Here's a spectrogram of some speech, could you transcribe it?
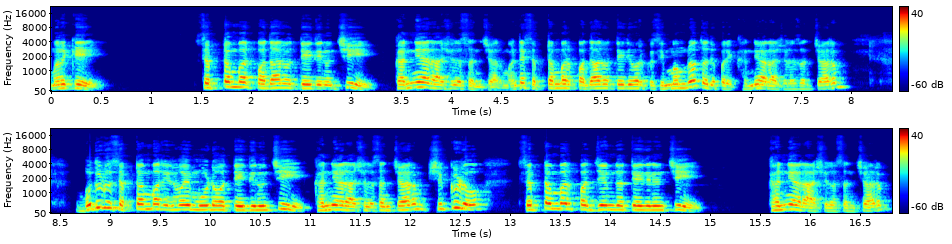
మనకి సెప్టెంబర్ పదహారో తేదీ నుంచి కన్యా రాశుల సంచారం. అంటే సెప్టెంబర్ పదహారో తేదీ వరకు సింహంలో తదుపరి కన్యా రాశుల సంచారం. బుధుడు సెప్టెంబర్ ఇరవై మూడవ తేదీ నుంచి కన్యా రాశుల సంచారం. శుక్రుడు సెప్టెంబర్ పద్దెనిమిదవ తేదీ నుంచి కన్యా రాశుల సంచారం.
